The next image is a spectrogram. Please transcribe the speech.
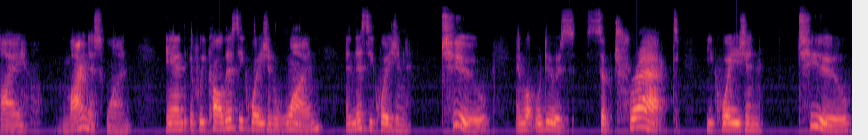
i minus 1. And if we call this equation 1 and this equation 2, and what we'll do is subtract equation 2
